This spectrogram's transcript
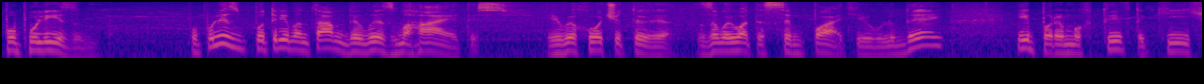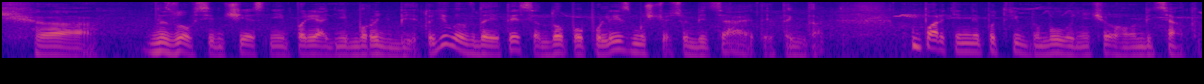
популізм. Популізм потрібен там, де ви змагаєтесь, і ви хочете завоювати симпатію у людей і перемогти в такій е, не зовсім чесній і порядній боротьбі. Тоді ви вдаєтеся до популізму, щось обіцяєте і так далі. Компартії не потрібно було нічого обіцяти.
